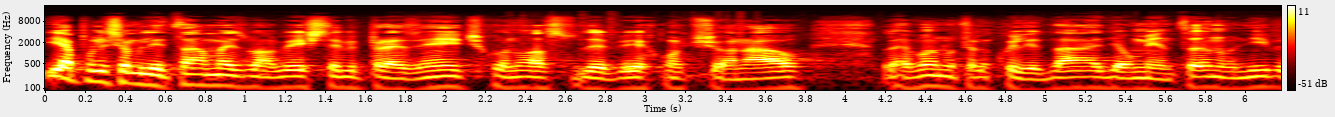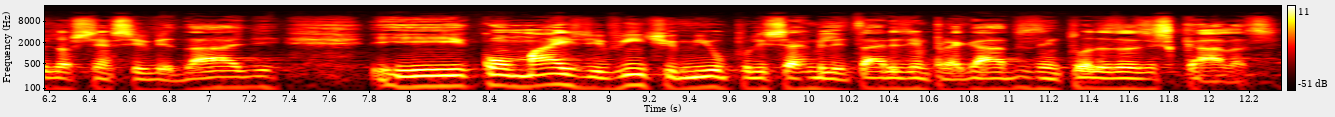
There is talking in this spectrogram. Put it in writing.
E a Polícia Militar, mais uma vez, esteve presente com o nosso dever constitucional, levando tranquilidade, aumentando o nível de ostensividade e com mais de 20 mil policiais militares empregados em todas as escalas.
